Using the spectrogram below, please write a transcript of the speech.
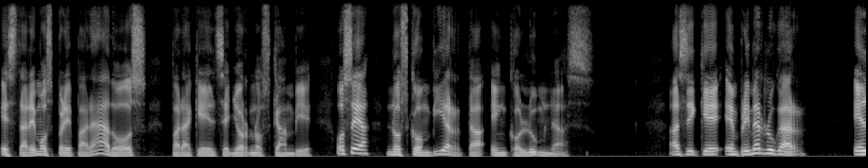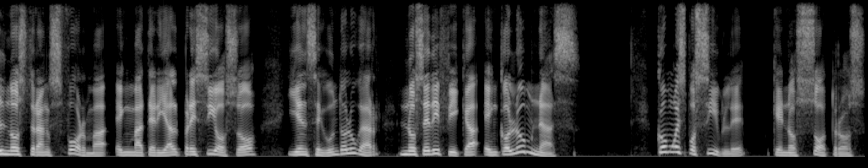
estaremos preparados para que el Señor nos cambie, o sea, nos convierta en columnas. Así que, en primer lugar, Él nos transforma en material precioso y, en segundo lugar, nos edifica en columnas. ¿Cómo es posible que nosotros,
